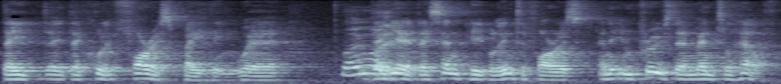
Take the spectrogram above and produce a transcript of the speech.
they, they, they call it forest bathing where No they, yeah, they send people into forests and it improves their mental health.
